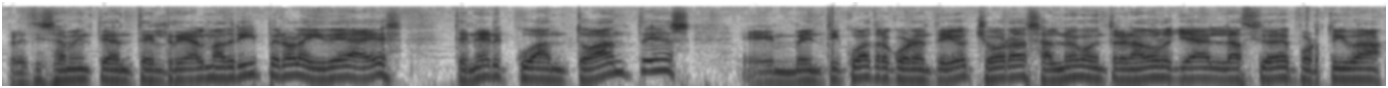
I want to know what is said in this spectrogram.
precisamente ante el Real Madrid, pero la idea es tener cuanto antes, en 24-48 horas, al nuevo entrenador ya en la ciudad deportiva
